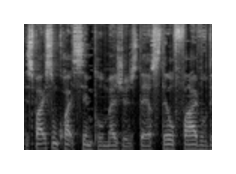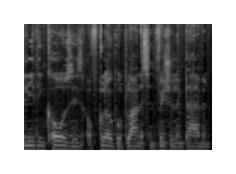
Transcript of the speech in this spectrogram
despite some quite simple measures, they are still five of the leading causes of global blindness and visual impairment.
